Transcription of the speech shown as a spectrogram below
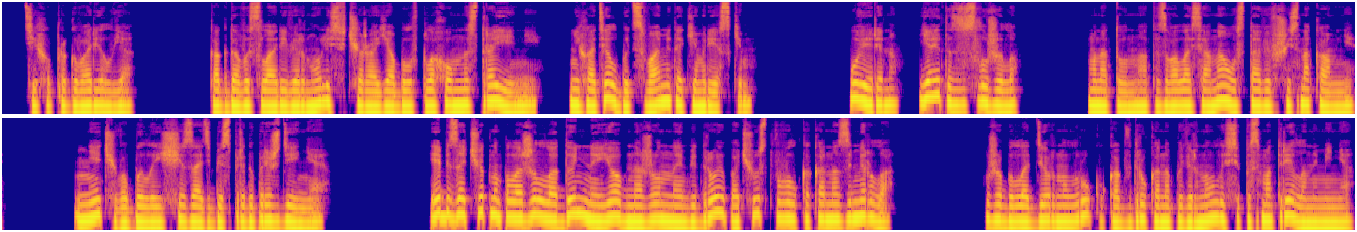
— тихо проговорил я, — «когда вы с Ларри вернулись вчера, я был в плохом настроении. Не хотел быть с вами таким резким». «Уверена, я это заслужила», — монотонно отозвалась она, уставившись на камни. Нечего было исчезать без предупреждения. Я безотчетно положил ладонь на ее обнаженное бедро и почувствовал, как она замерла. Уже был отдернул руку, как вдруг она повернулась и посмотрела на меня.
